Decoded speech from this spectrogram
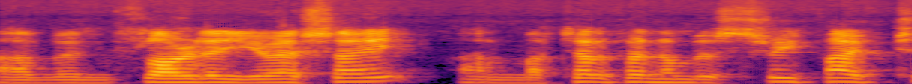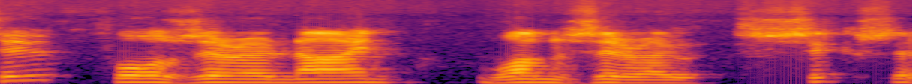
I'm in Florida, USA, and my telephone number is 352 409 1060.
